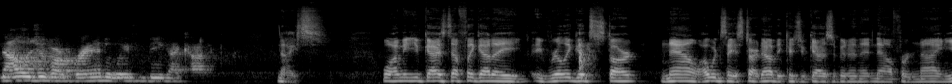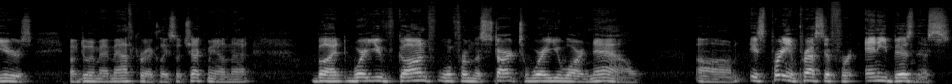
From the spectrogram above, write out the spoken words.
knowledge of our brand away from being iconic. Nice. Well, I mean, you guys definitely got a, a really good start now. I wouldn't say a start now because you guys have been in it now for nine years, if I'm doing my math correctly. So check me on that but where you've gone from the start to where you are now um, is pretty impressive for any business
